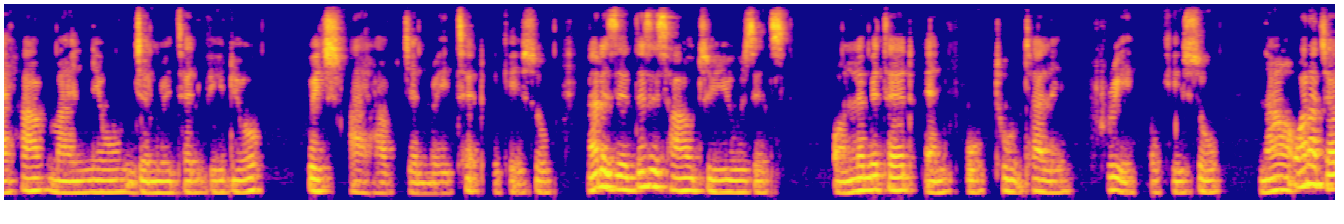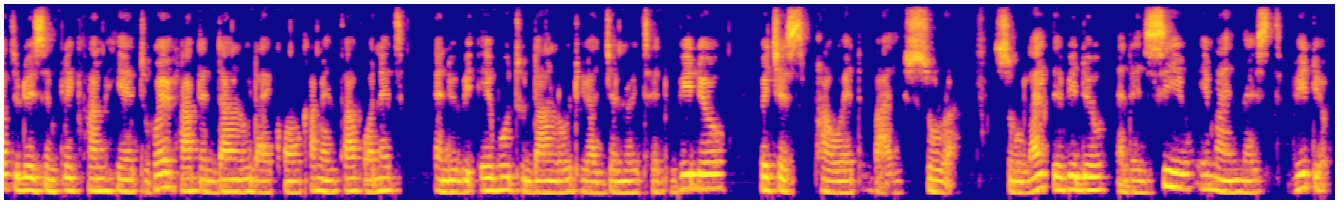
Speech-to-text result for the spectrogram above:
I have my new generated video which I have generated okay? So that is it. This is how to use it. Unlimited and for totally free okay? So now what you have to do is simply come here to where you have the download icon. Come and tap on it and you'll be able to download your generated video which is powered by Sora. So like the video and then see you in my next video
